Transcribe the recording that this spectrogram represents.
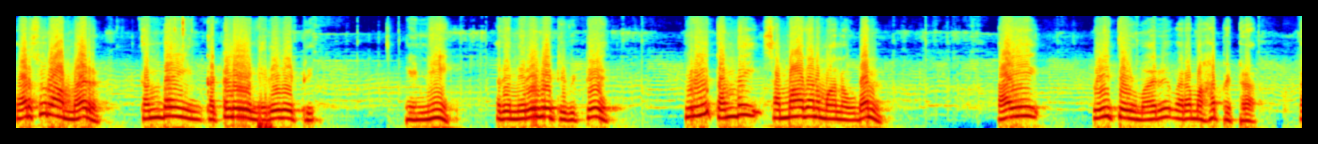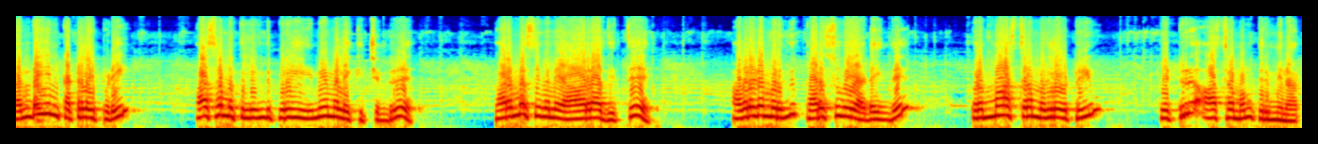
பரசுராமர் தந்தையின் கட்டளையை நிறைவேற்றி எண்ணி அதை நிறைவேற்றிவிட்டு பிறகு தந்தை சமாதானமானவுடன் தாயை விழித்தெழுமாறு வரமாக பெற்றார். தந்தையின் கட்டளைப்படி ஆசிரமத்திலிருந்து பிறகு இமயமலைக்கு சென்று பரமசிவனை ஆராதித்து அவரிடமிருந்து பரசுவை அடைந்து பிரம்மாஸ்திரம் முதலியவற்றையும் பெற்று ஆசிரமம் திரும்பினார்.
